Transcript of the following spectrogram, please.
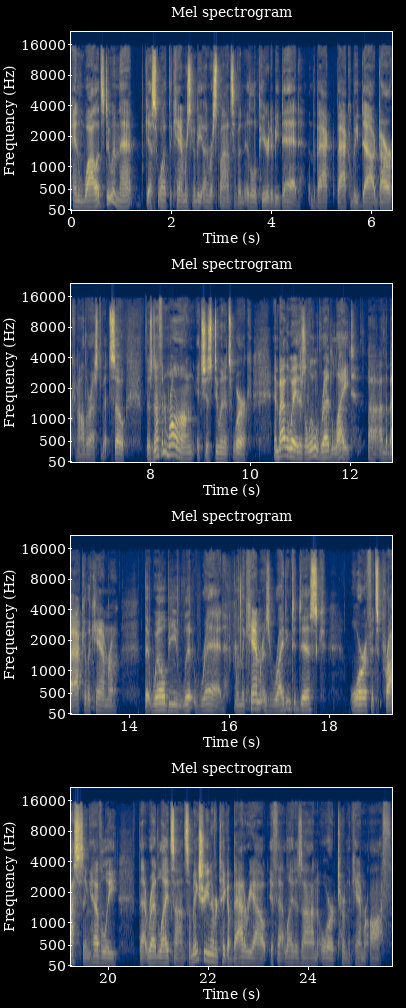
And while it's doing that, guess what? The camera's going to be unresponsive and it'll appear to be dead. And the back back will be dark and all the rest of it. So there's nothing wrong. It's just doing its work. And by the way, there's a little red light uh, on the back of the camera that will be lit red when the camera is writing to disk or if it's processing heavily. That red light's on. So make sure you never take a battery out if that light is on or turn the camera off.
